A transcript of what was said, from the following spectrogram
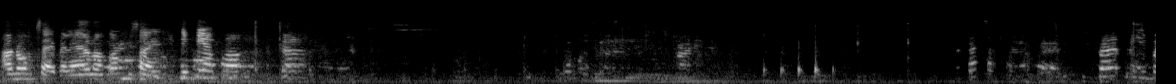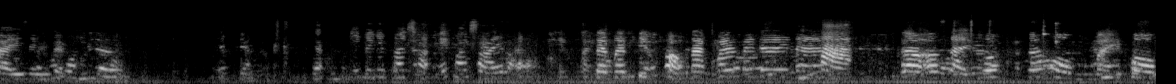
เอานมใส่ไปแล้วเราต้องใส่นิดเดียวพอ ค่ะที่บ้านมี ใบหนึ่งแบบนี้เลยนี่ไม่ได้ค่อยใช้ไม่ค่อยใช้หรอแต่มันทิ้งของหนักมากไม่ได้นะค่ะเราเอาใส่พวกผ้าห่มไหมพรม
